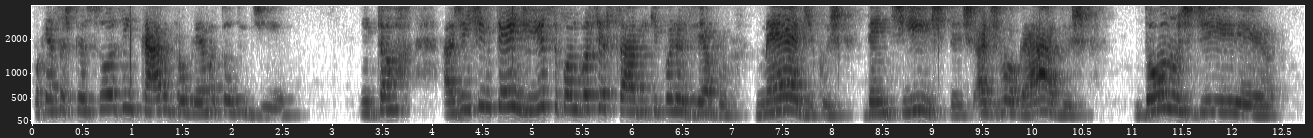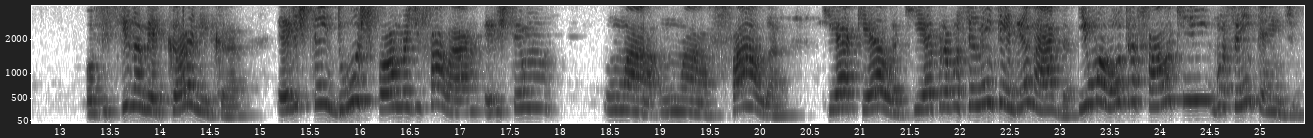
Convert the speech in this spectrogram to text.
porque essas pessoas encaram o problema todo dia. Então, a gente entende isso quando você sabe que, por exemplo, médicos, dentistas, advogados, donos de oficina mecânica, eles têm duas formas de falar. Eles têm um, uma, uma fala que é aquela que é para você não entender nada, e uma outra fala que você entende.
